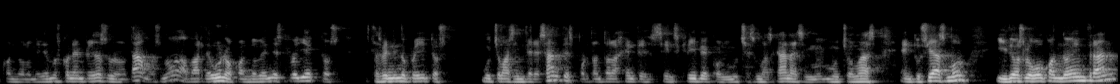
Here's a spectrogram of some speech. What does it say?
cuando lo medimos con empresas lo notamos, ¿no? Aparte, uno, cuando vendes proyectos, estás vendiendo proyectos mucho más interesantes, por tanto la gente se inscribe con muchas más ganas y mucho más entusiasmo. Y dos, luego cuando entran,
